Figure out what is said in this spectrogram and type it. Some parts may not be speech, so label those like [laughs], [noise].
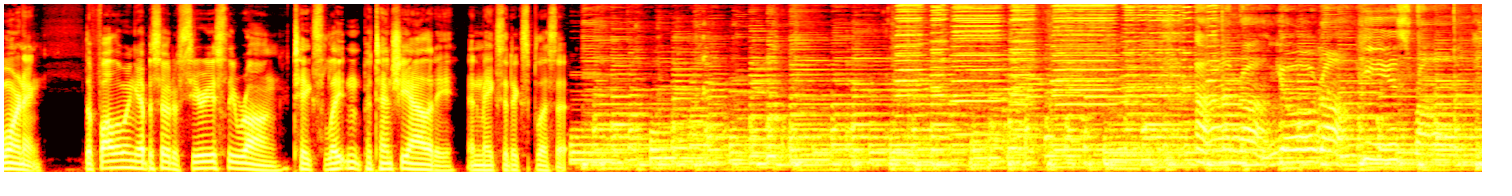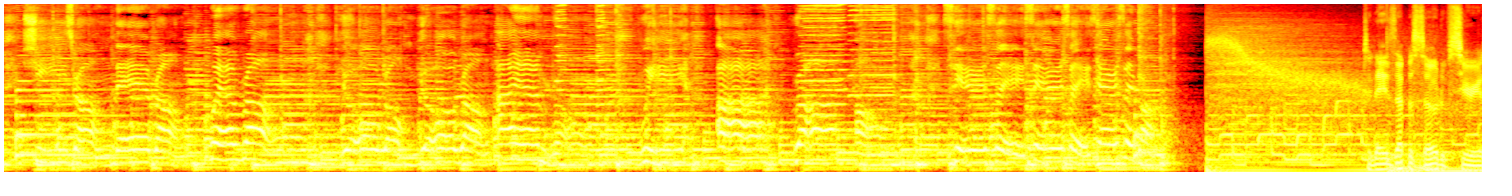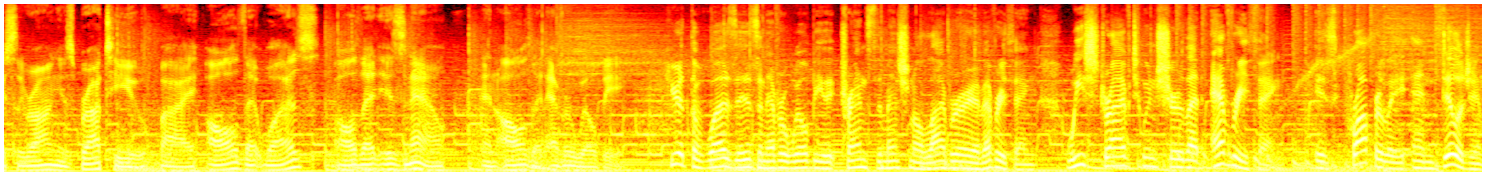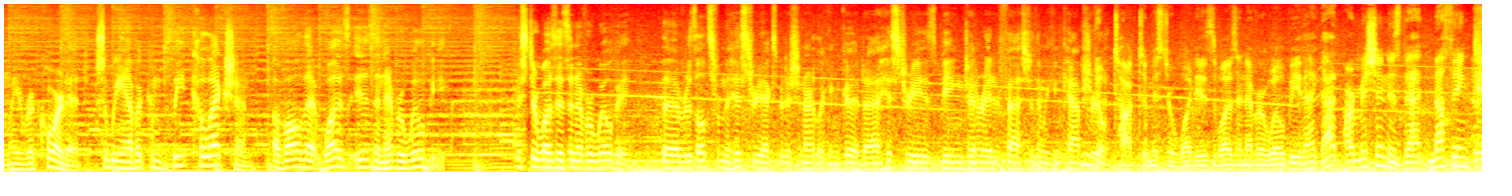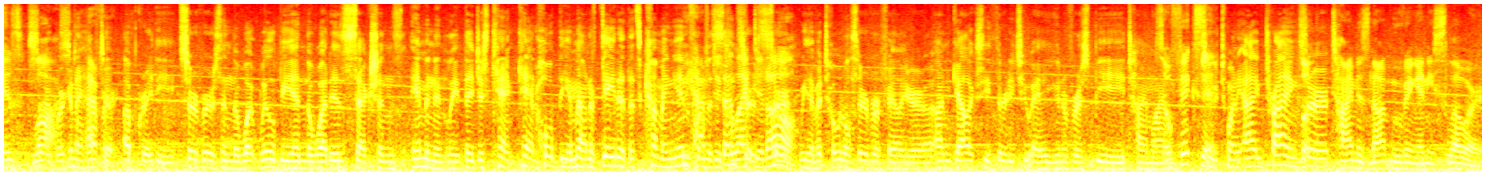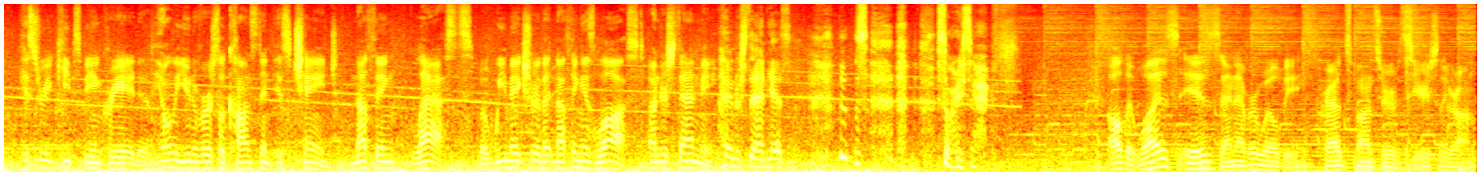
Warning The following episode of Seriously Wrong takes latent potentiality and makes it explicit. Today's episode of Seriously Wrong is brought to you by All That Was, All That Is Now, and All That Ever Will Be. Here at the Was, Is, and Ever Will Be Transdimensional Library of Everything, we strive to ensure that everything is properly and diligently recorded, so we have a complete collection of all that was, is, and ever will be. Mr. Was, Is, and Ever Will Be. The results from the history expedition aren't looking good. Uh, history is being generated faster than we can capture Don't it. talk to Mr. What Is, Was, and Ever Will Be. That, that our mission is that nothing is So lost. we're gonna have ever. to upgrade the servers in the what will be and the what is sections imminently. They just can't can't hold the amount of data that's coming in We from have the to sensors. collect it sir. all. We have a total server failure on Galaxy 32A Universe B timeline. So fix it. 220. I'm trying, Look, sir. time is not moving any slower. History keeps being creative. The only universal constant is change. Nothing lasts, but we make sure that nothing is lost. Understand me. I understand. Yes. Sorry, sir. All that was, is, and ever will be. Proud sponsor of Seriously Wrong.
